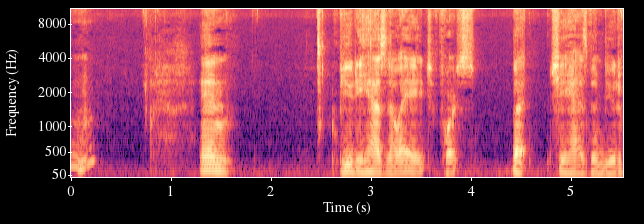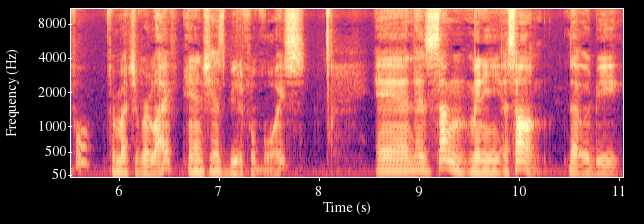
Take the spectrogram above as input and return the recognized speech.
Mm-hmm. And beauty has no age, of course, she has been beautiful for much of her life, and she has a beautiful voice, and has sung many a song. That would be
